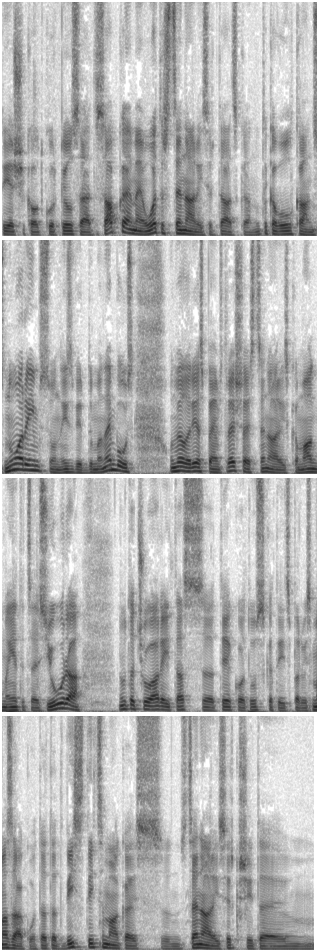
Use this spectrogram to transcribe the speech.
tieši kaut kur pilsētas apkaimē. Otrs scenārijs ir tāds, ka, nu, tā kā vulkāns norims un izvirduma nebūs. Un vēl ir iespējams trešais scenārijs, ka magma ietekmēs jūrā. Nu, taču arī tas eh, tiekot uzskatīts par vismazāko. Tad visticamākais eh, scenārijs ir, ka šī mm,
